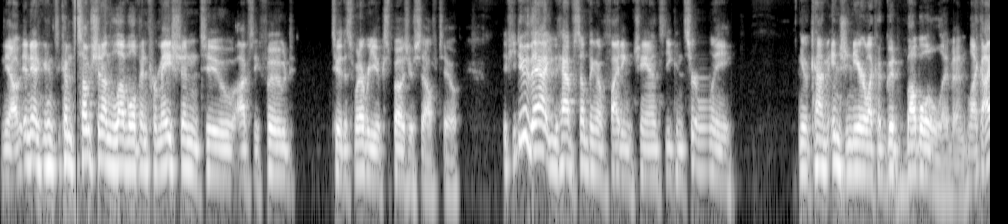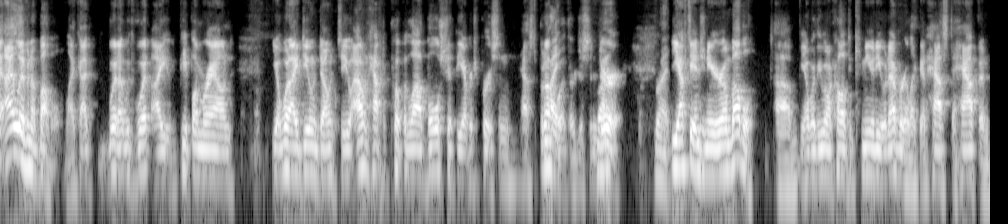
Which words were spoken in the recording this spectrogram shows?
You know, and, and consumption on the level of information to obviously food to this whatever you expose yourself to. If you do that, you have something of a fighting chance. You can certainly you know kind of engineer like a good bubble to live in. Like i, I live in a bubble. Like i what, with what i people i'm around you know what i do and don't do i don't have to put up with a lot of bullshit the average person has to put right. up with or just endure. Right. right you have to engineer your own bubble um, you know whether you want to call it the community whatever like it has to happen. Yeah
